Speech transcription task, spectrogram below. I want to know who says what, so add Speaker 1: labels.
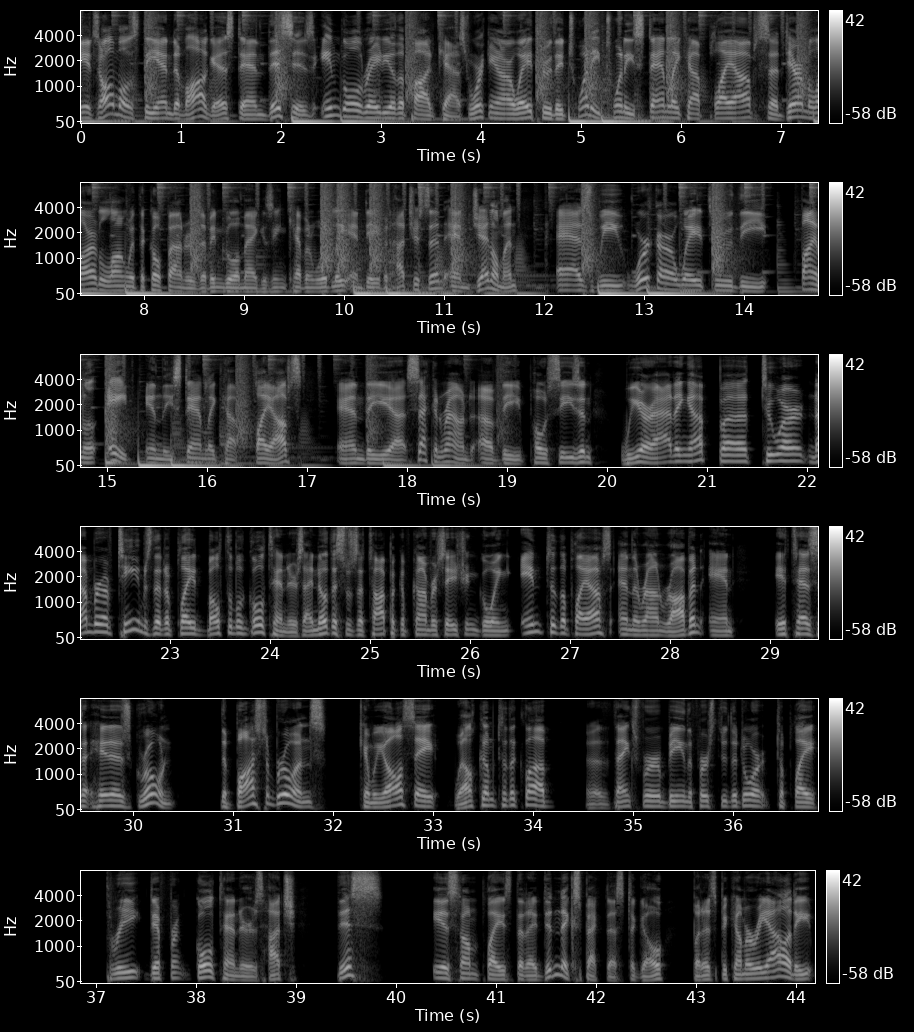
Speaker 1: It's almost the end of August, and this is In Goal Radio, the podcast, working our way through the 2020 Stanley Cup playoffs. Uh, Darren Millard, along with the co founders of In Goal Magazine, Kevin Woodley and David Hutchison. And gentlemen, as we work our way through the final eight in the Stanley Cup playoffs and the uh, second round of the postseason, we are adding up uh, to our number of teams that have played multiple goaltenders. I know this was a topic of conversation going into the playoffs and the round robin, and it has it has grown. The Boston Bruins, can we all say welcome to the club? Uh, thanks for being the first through the door to play three different goaltenders. Hutch, this is some place that I didn't expect us to go, but it's become a reality.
